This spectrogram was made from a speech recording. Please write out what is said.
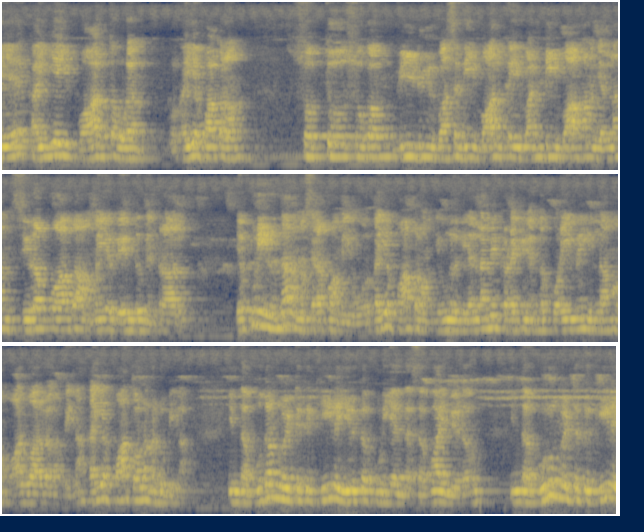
கையை பார்த்தவுடன் ஒரு கையை பார்க்குறோம் சொத்து சுகம் வீடு வசதி வாழ்க்கை வண்டி வாகனம் எல்லாம் சிறப்பாக அமைய வேண்டும் என்றால் எப்படி இருந்தால் நம்ம சிறப்பாக அமையும். ஒரு கையை பார்க்குறோம் இவங்களுக்கு எல்லாமே கிடைக்கும் எந்த குறையுமே இல்லாமல் வாழ்வார்கள் அப்படின்னா கையை பார்த்தோன்னே கண்டுபிடிக்கலாம். இந்த புதன் வீட்டுக்கு கீழே இருக்கக்கூடிய இந்த செவ்வாய் மேடும் இந்த குரு மேட்டுக்கு கீழே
